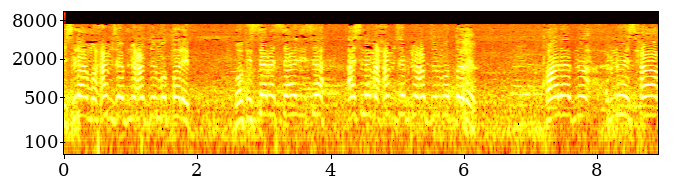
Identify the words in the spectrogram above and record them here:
إسلام حمزة بن عبد المطلب. وفي السنة السادسة أسلم حمزة بن عبد المطلب. قال ابن, ابن إسحاق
